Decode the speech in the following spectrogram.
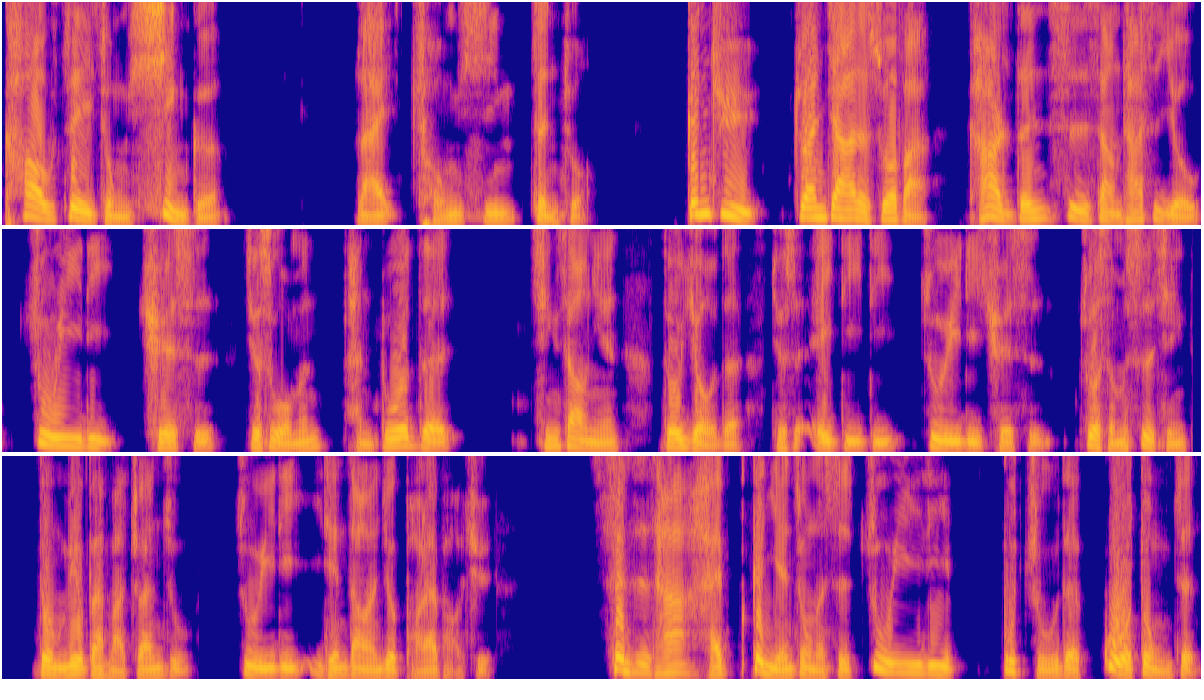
靠这种性格来重新振作。根据专家的说法。卡尔登事实上他是有注意力缺失，就是我们很多的青少年都有的，就是 ADD，注意力缺失，做什么事情都没有办法专注，注意力一天到晚就跑来跑去，甚至他还更严重的是注意力不足的过动症，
